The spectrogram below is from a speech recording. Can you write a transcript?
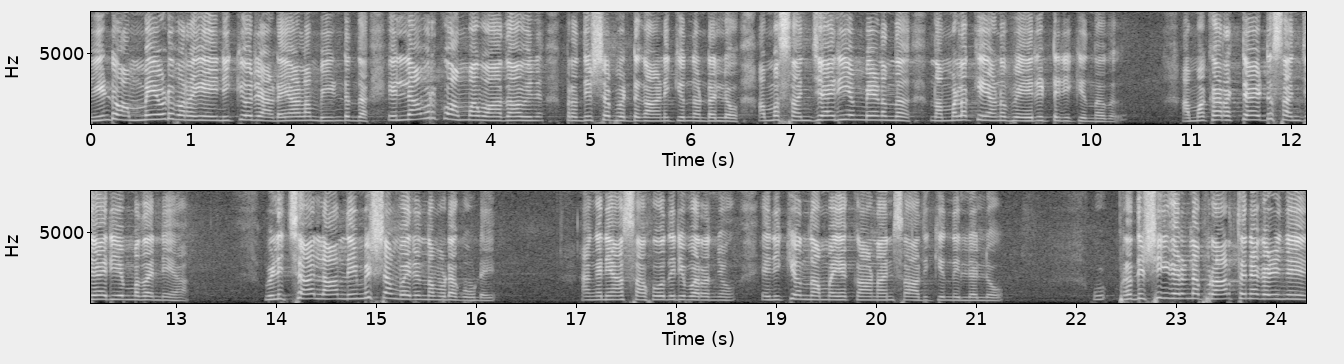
വീണ്ടും അമ്മയോട് പറയുക എനിക്കൊരു അടയാളം വീണ്ടും എല്ലാവർക്കും അമ്മ മാതാവിന് പ്രത്യക്ഷപ്പെട്ട് കാണിക്കുന്നുണ്ടല്ലോ. അമ്മ സഞ്ചാരിയമ്മേണെന്ന് നമ്മളൊക്കെയാണ് പേരിട്ടിരിക്കുന്നത്. അമ്മ കറക്റ്റായിട്ട് സഞ്ചാരിയമ്മ തന്നെയാണ് വിളിച്ചാൽ ആ നിമിഷം വരും നമ്മുടെ കൂടെ. അങ്ങനെ ആ സഹോദരി പറഞ്ഞു എനിക്കൊന്നും അമ്മയെ കാണാൻ സാധിക്കുന്നില്ലല്ലോ. പ്രതിഷീകരണ പ്രാർത്ഥന കഴിഞ്ഞ്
